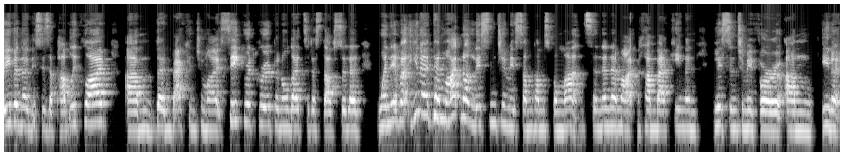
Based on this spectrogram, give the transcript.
even though this is a public live, um, then back into my secret group and all that sort of stuff. So that whenever, you know, they might not listen to me sometimes for months and then they might come back in and listen to me for, um, you know,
